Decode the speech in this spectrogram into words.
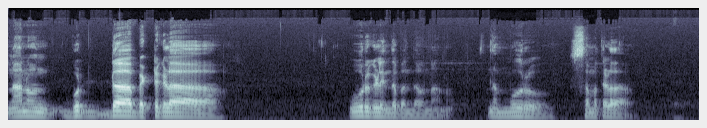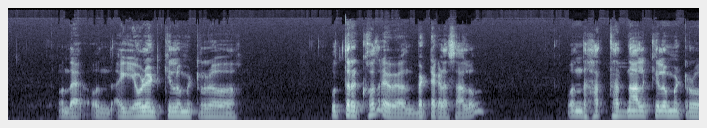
ನಾನು ಒಂದು ಗುಡ್ಡ ಬೆಟ್ಟಗಳ ಊರುಗಳಿಂದ ಬಂದವನು ನಾನು. ನಮ್ಮೂರು ಸಮತಳ ಒಂದು ಒಂದು ಐ, ಏಳೆಂಟು ಕಿಲೋಮೀಟ್ರ್ ಉತ್ತರಕ್ಕೆ ಹೋದರೆ ಒಂದು ಬೆಟ್ಟಗಳ ಸಾಲು. ಒಂದು ಹತ್ತು, ಹದಿನಾಲ್ಕು ಕಿಲೋಮೀಟ್ರು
